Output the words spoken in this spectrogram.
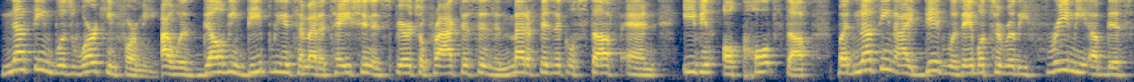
nothing was working for me. I was delving deeply into meditation and spiritual practices and metaphysical stuff and even occult stuff, but nothing I did was able to really free me of this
